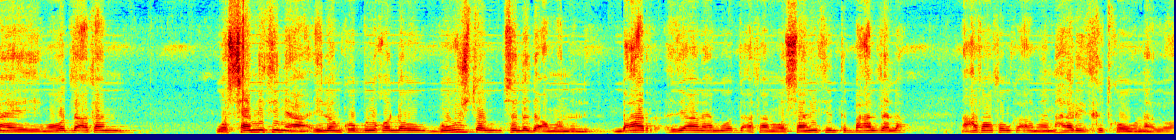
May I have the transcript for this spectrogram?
ናይ መወዳእታን ወሳኒትን እያ ኢሎም ክብሉ ከለዉ ብውሽጦም ስለ ዝኣመኑሉ እዩ እምበኣር እዚኣ ናይ መወዳእታን ወሳኒትን ትበሃል ዘላ ንዓታቶም ከዓ መምሃሪት ክትከውን ኣለዋ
